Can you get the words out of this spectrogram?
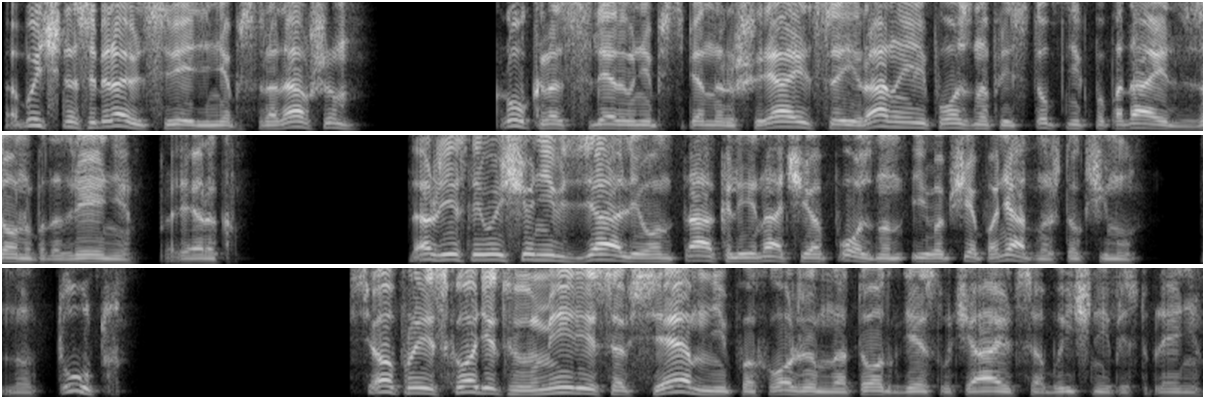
Обычно собирают сведения о пострадавшем, Круг расследования постепенно расширяется, и рано или поздно преступник попадает в зону подозрения, проверок. Даже если его еще не взяли, он так или иначе опознан, и вообще понятно, что к чему. Но тут все происходит в мире совсем не похожем на тот, где случаются обычные преступления.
